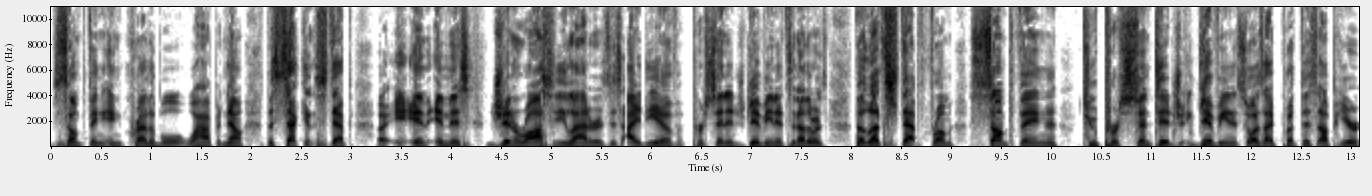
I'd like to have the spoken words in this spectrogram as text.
something incredible will happen. Now, the second step uh, in, in this generosity ladder is this idea of percentage giving. It's, in other words, that let's step from something to percentage giving. And so, as I put this up here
